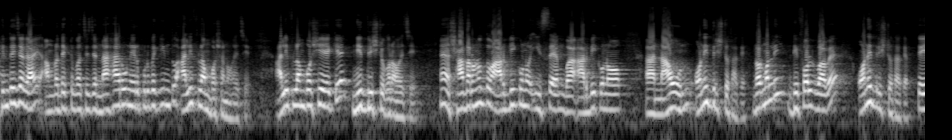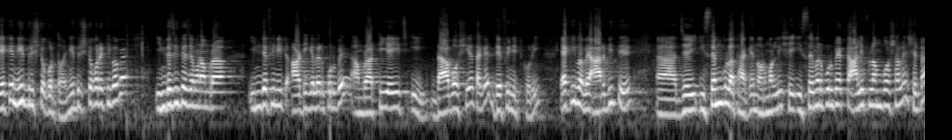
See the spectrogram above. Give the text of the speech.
কিন্তু এই জায়গায় আমরা দেখতে পাচ্ছি যে নাহারুন এর পূর্বে কিন্তু আলিফলাম বসানো হয়েছে। আলিফলাম বসিয়ে একে নির্দিষ্ট করা হয়েছে। হ্যাঁ সাধারণত আরবি কোনো ইসেম বা আরবি কোনো নাউন অনির্দিষ্ট থাকে। নর্মালি ডিফল্টভাবে অনির্দিষ্ট থাকে। তো একে নির্দিষ্ট করতে হয়। নির্দিষ্ট করে কীভাবে? ইংরেজিতে যেমন আমরা ইনডেফিনিট আর্টিকেলের পূর্বে আমরা টিএইচ ই দা বসিয়ে তাকে ডেফিনিট করি। একইভাবে আরবিতে যে ইসেমগুলো থাকে নর্মালি সেই ইসেমের পূর্বে একটা আলিফলাম বসালে সেটা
